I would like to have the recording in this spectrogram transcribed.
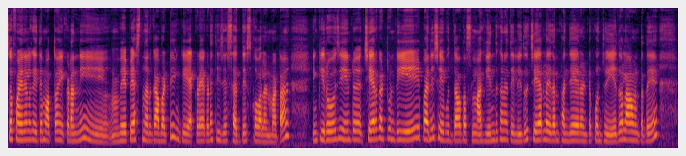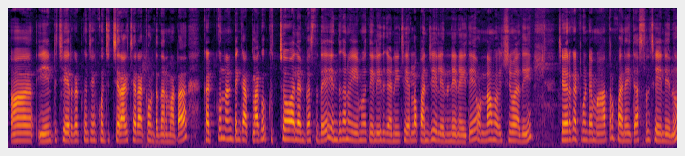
సో ఫైనల్గా అయితే మొత్తం ఇక్కడ అన్నీ వేపేస్తున్నారు కాబట్టి ఇంక ఎక్కడెక్కడ తీసేసి సర్దేసుకోవాలన్నమాట. ఇంక ఈరోజు ఏంటో చీర కట్టుకుంటే ఏ పని చేయబుద్ది అవుతుంది అసలు నాకు ఎందుకనో తెలియదు చీరలో ఏదైనా పని చేయాలంటే కొంచెం ఏదోలా ఉంటుంది. ఏంటి చీర కట్టుకొని కొంచెం చిరాకు చిరాకుగా ఉంటుంది అనమాట కట్టుకున్నంటే ఇంకా అట్లాగా కూర్చోవాలి అనిపిస్తుంది. ఎందుకనో ఏమో తెలియదు కానీ చీరలో పని చేయలేను నేనైతే. ఉన్న విషయం అది. చీర కట్టుకుంటే మాత్రం పని అయితే అస్సలు చేయలేను.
